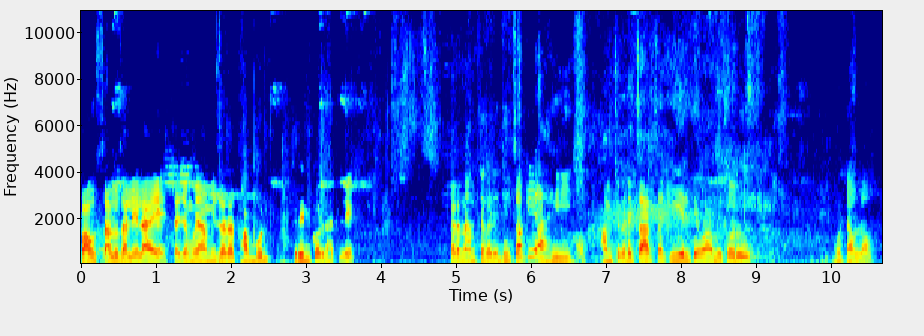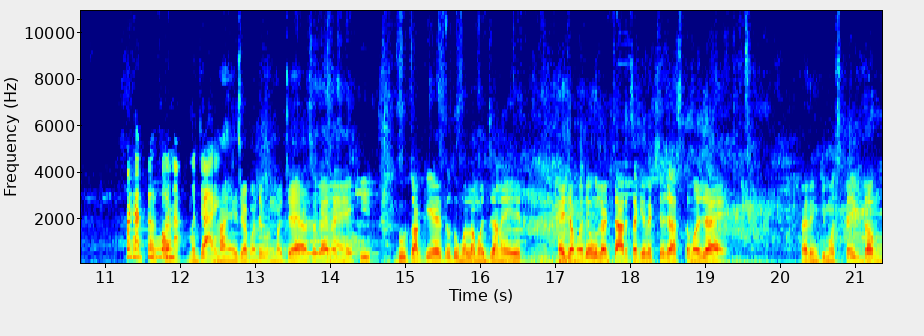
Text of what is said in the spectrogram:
पाऊस चालू झालेला आहे. त्याच्यामुळे आम्ही जरा थांबून रेनकोट घातले. कारण आमच्याकडे दुचाकी आहे. आमच्याकडे चारचाकी येईल तेव्हा आम्ही करू. मोठा व्लॉग पण ह्यात पण पण मजा आहे. हा ह्याच्यामध्ये पण मजा आहे. असं काय नाही की दुचाकी आहे तर तुम्हाला मजा नाही येत. ह्याच्यामध्ये उलट चारचाकीपेक्षा जास्त मजा आहे. कारण की मस्त एकदम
